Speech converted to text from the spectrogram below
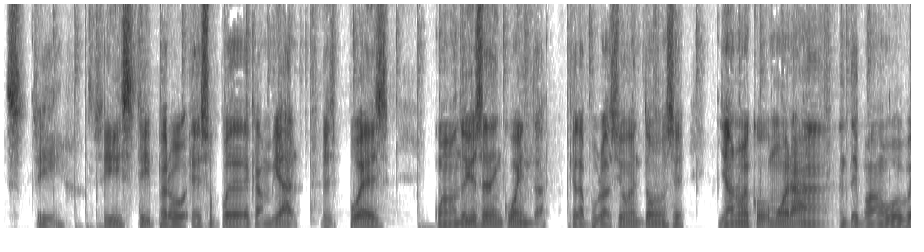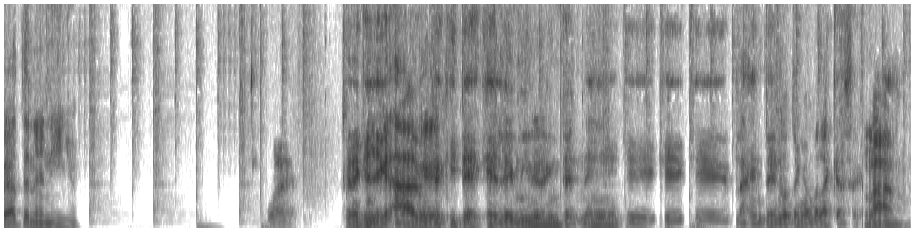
Sí, sí, sí, pero eso puede cambiar. Después, cuando ellos se den cuenta que la población entonces ya no es como era antes, van a volver a tener niños. Bueno, tiene que llegar a algo que quite, que elimine el internet, que, que, que la gente no tenga más que hacer. Claro.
